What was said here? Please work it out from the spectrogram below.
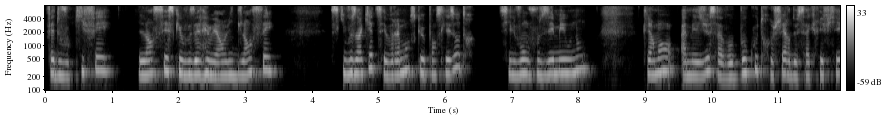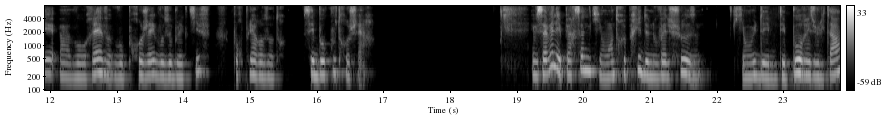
Faites-vous kiffer. Lancez ce que vous avez envie de lancer. Ce qui vous inquiète, c'est vraiment ce que pensent les autres. S'ils vont vous aimer ou non. Clairement, à mes yeux, ça vaut beaucoup trop cher de sacrifier euh, vos rêves, vos projets, vos objectifs pour plaire aux autres. C'est beaucoup trop cher. Et vous savez, les personnes qui ont entrepris de nouvelles choses, qui ont eu des, beaux résultats,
